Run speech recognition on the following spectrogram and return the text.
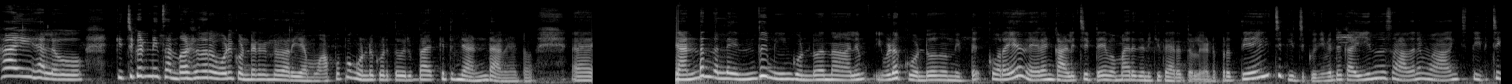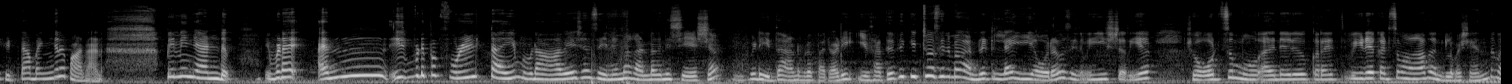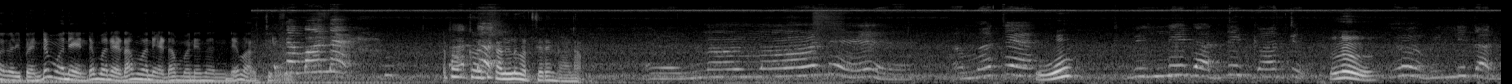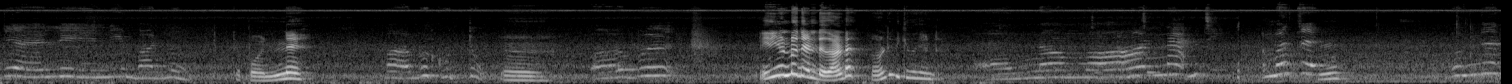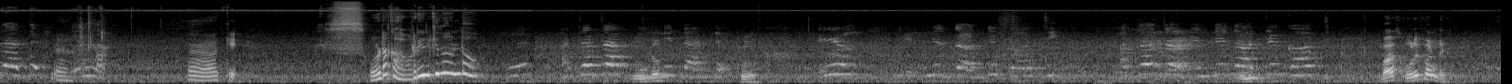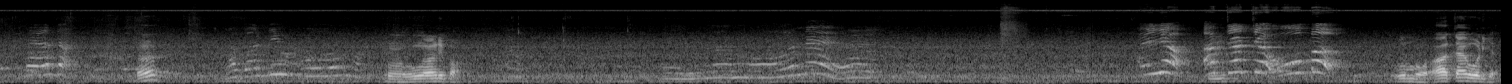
Hi hello കിച്ചുക്കുട്ടിനി സന്തോഷത്തോടെ ഓടിക്കൊണ്ടിരുന്നത് അറിയാമോ? അപ്പം കൊണ്ടു കൊടുത്ത ഒരു പാക്കറ്റ് ഞണ്ടാണ് കേട്ടോ. ഞണ്ടെന്നല്ല എന്ത് മീൻ കൊണ്ടുവന്നാലും ഇവിടെ കൊണ്ടുവന്നിട്ട് കുറേ നേരം കളിച്ചിട്ടേ ഇവന്മാരിത് എനിക്ക് തരത്തുള്ളൂ കേട്ടോ. പ്രത്യേകിച്ച് കിച്ചിക്കുഞ്ഞ് ഇവന്റെ കയ്യിൽ നിന്ന് സാധനം വാങ്ങിച്ച് തിരിച്ച് കിട്ടാൻ ഭയങ്കര പാടാണ്. പിന്നെ ഞണ്ട്. ഇവിടെ ഇവിടെ ഇപ്പം ഫുൾ ടൈം ഇവിടെ ആവേശം സിനിമ കണ്ടതിന് ശേഷം ഇവിടെ ഇതാണ് ഇവിടെ പരിപാടി. ഈ സത്യത്തിൽ കിച്ചു സിനിമ കണ്ടിട്ടില്ല. ഈ ഓരോ സിനിമ ഈ ചെറിയ ഷോർട്സും അതിന്റെ ഒരു കുറേ വീഡിയോ കട്ട്സ് മാത്രം ഉണ്ടല്ലോ പക്ഷേ എന്ത് പറഞ്ഞാലും ഇപ്പം എന്റെ മോനെ എന്റെ മോനെ എടാ മോനെ എടാ മോനെ തന്നെ പറച്ചിട്ടുള്ളൂ അപ്പോൾ നമുക്ക് അവരുടെ കളികൾ കുറച്ചു നേരം കാണാം. എന്റെ പൊന്നെ. ഇനിയുണ്ടോ ഞണ്ട്? താണ്ട് അതുകൊണ്ട് ഇരിക്കുന്നു ഞണ്ട്. ആ. ഓക്കെ. അവിടെ കവറിയിരിക്കുന്നുണ്ടോ എന്തോ? വാ സ്കൂളിൽ പോണ്ടേ? ആ ഊങ്ങാടി പോ. ഊർമ്പോ ആ ചായ ഓടിക്കാം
